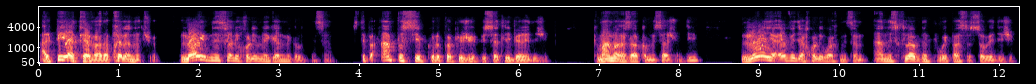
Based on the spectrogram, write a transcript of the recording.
Alpi Ateva, d'après la nature. C'était pas impossible que le peuple juif puisse être libéré d'Égypte. Comme un comme le dit, un esclave ne pouvait pas se sauver d'Égypte.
